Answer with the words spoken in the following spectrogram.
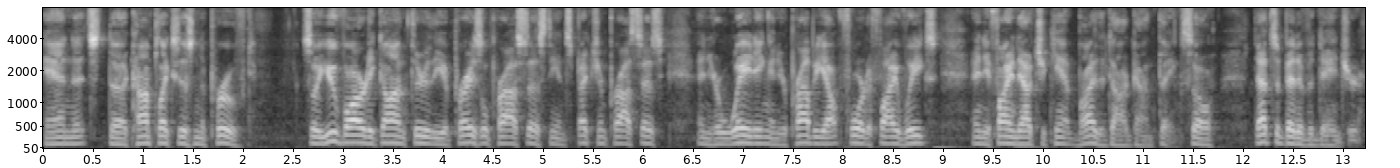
and it's the complex isn't approved. So you've already gone through the appraisal process, the inspection process, and you're waiting, and you're probably out four to five weeks, and you find out you can't buy the doggone thing. So that's a bit of a danger.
